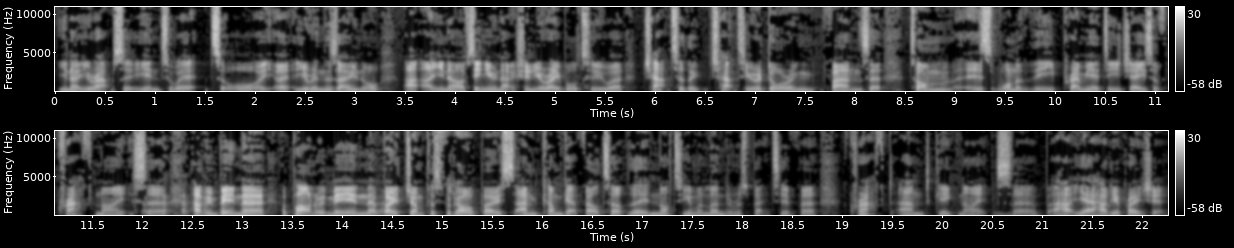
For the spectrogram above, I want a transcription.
you know you're absolutely into it, or uh, you're in the zone, or uh, uh, you know I've seen you in action. You're able to uh, chat to the chat to your adoring fans. Uh, Tom is one of the premier DJs of Craft Nights, uh, having been uh, a partner with me in uh, both Jumpers for Goalposts and Come Get Felt Up, the Nottingham and London respective uh, craft and gig nights. Uh, but how, yeah, how do you approach it?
